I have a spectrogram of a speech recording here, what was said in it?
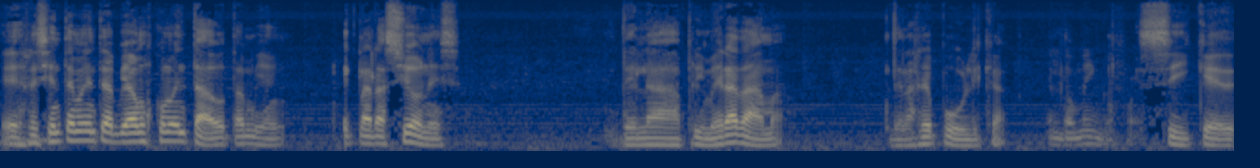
Eh, recientemente habíamos comentado también declaraciones de la primera dama de la República. El domingo fue. Sí, que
